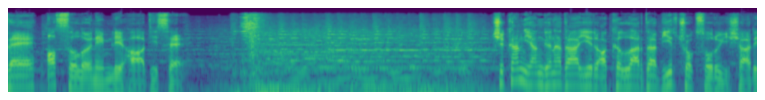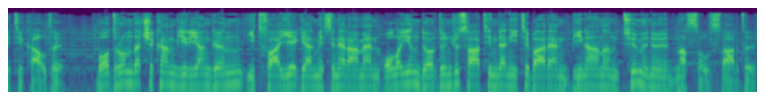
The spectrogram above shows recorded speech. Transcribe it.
Ve asıl önemli hadise Çıkan yangına dair akıllarda birçok soru işareti kaldı. Bodrum'da çıkan bir yangın, itfaiye gelmesine rağmen olayın dördüncü saatinden itibaren binanın tümünü nasıl sardı?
